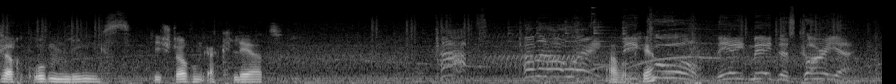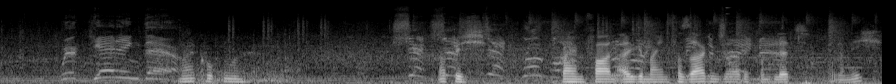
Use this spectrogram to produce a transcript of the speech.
Wird auch oben links die Steuerung erklärt. Aber Be okay. cool. They ain't made this car yet. We're getting there. Mal gucken. Ob ich beim Fahren allgemein versagen werde komplett oder nicht.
